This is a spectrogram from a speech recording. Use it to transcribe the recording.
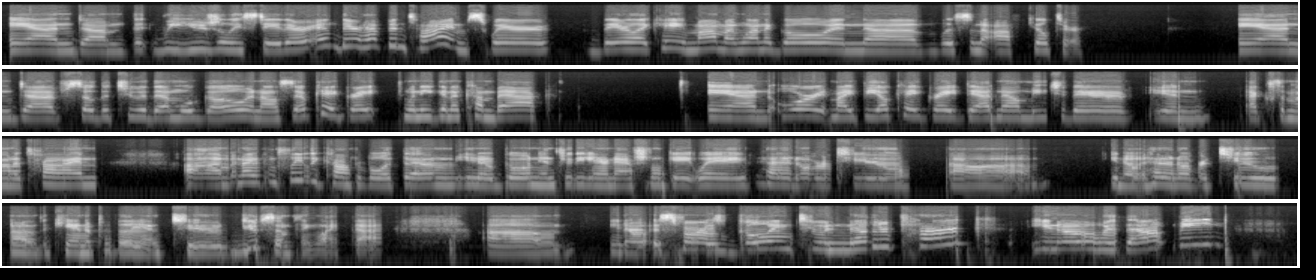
and um, that we usually stay there. And there have been times where they're like, "Hey, mom, I want to go and uh, listen to Off Kilter," and uh, so the two of them will go, and I'll say, "Okay, great. When are you going to come back?" And or it might be, "Okay, great, Dad, and I'll meet you there in X amount of time." Um, and I'm completely comfortable with them, you know, going in through the international gateway, headed over to, uh, you know, headed over to uh, the Canada Pavilion to do something like that. Um, you know, as far as going to another park, you know, without me,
